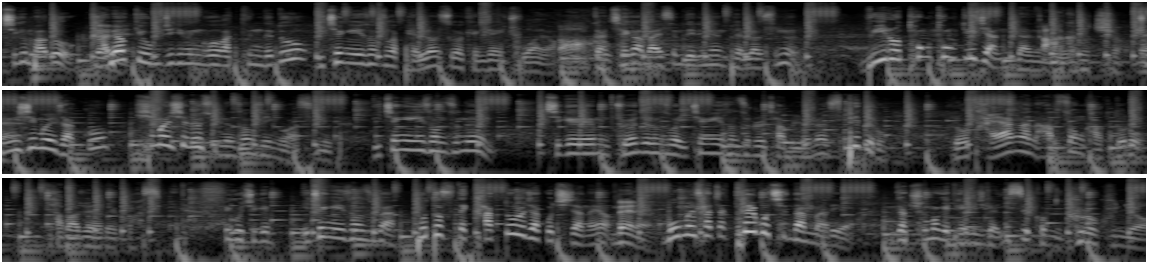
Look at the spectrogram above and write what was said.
지금 봐도 네. 가볍게 움직이는 것 같은데도 이창희 선수가 밸런스가 굉장히 좋아요. 아, 그러니까 제가 말씀드리는 밸런스는 위로 통통 뛰지 않는다는 아 거예요. 그렇죠. 네. 중심을 잡고 힘을 실을 수 있는 선수인 것 같습니다. 이창희 선수는 지금 조현재 선수가 이창희 선수를 잡으려면 스피드로 그리고 다양한 앞선 각도로 잡아줘야 될 것 같습니다. 그리고 지금 이창희 선수가 붙었을 때 각도를 잡고 치잖아요. 네네. 몸을 살짝 틀고 친단 말이에요. 그러니까 주먹에 데미지가 있을 겁니다. 그렇군요.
